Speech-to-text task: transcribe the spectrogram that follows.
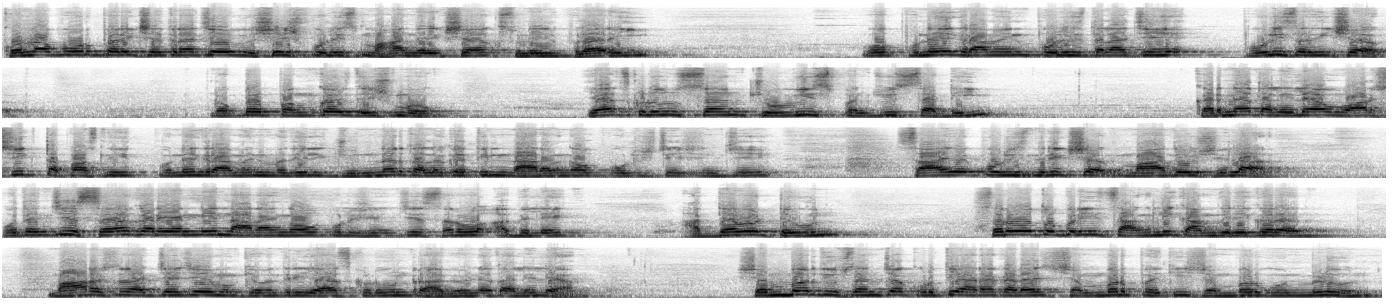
कोल्हापूर परिक्षेत्राचे विशेष पोलीस महानिरीक्षक सुनील फुलारी व पुणे ग्रामीण पोलीस दलाचे पोलीस अधीक्षक डॉक्टर पंकज देशमुख याचकडून सन चोवीस पंचवीससाठी करण्यात आलेल्या वार्षिक तपासणीत पुणे ग्रामीणमधील जुन्नर तालुक्यातील नारायणगाव पोलीस स्टेशनचे सहाय्यक पोलीस निरीक्षक महादेव शेलार व त्यांचे सहकार्यांनी नारायणगाव पोलीस स्टेशनचे सर्व अभिलेख अद्ययावत ठेवून सर्वतोपरी चांगली कामगिरी करत महाराष्ट्र राज्याचे मुख्यमंत्री याचकडून राबविण्यात आलेल्या शंभर दिवसांच्या कृती आराखड्यात शंभरपैकी शंभर गुण मिळून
